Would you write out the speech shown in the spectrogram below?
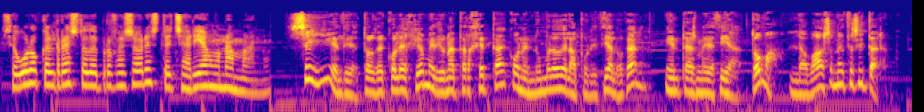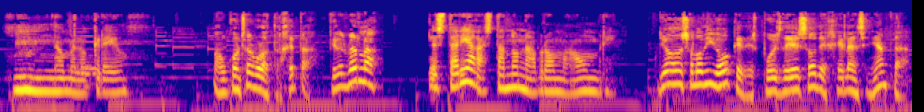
Seguro que el resto de profesores te echarían una mano. Sí, el director del colegio me dio una tarjeta con el número de la policía local, mientras me decía, toma, la vas a necesitar. Mm, No me lo creo. Aún conservo la tarjeta. ¿Quieres verla? Te estaría gastando una broma, hombre. Yo solo digo que después de eso dejé la enseñanza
